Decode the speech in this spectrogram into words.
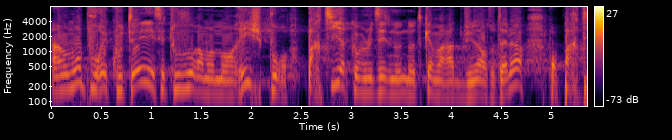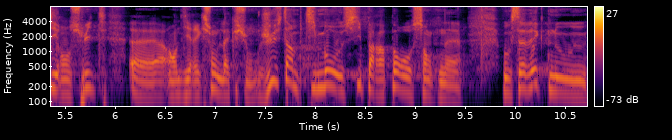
un moment pour écouter, et c'est toujours un moment riche pour partir, comme le disait notre camarade du Nord tout à l'heure, pour partir ensuite euh, en direction de l'action. Juste un petit mot aussi par rapport au centenaire. Vous savez que nous,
